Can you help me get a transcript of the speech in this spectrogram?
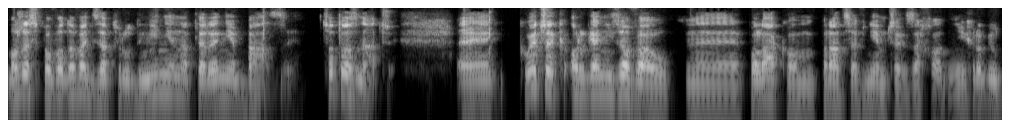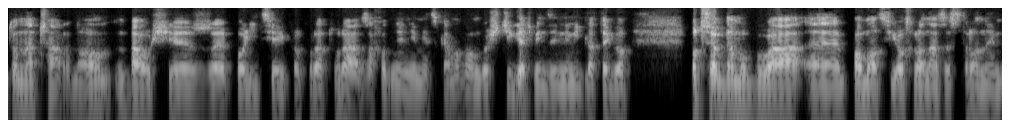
może spowodować zatrudnienie na terenie bazy. Co to znaczy? E, Kłeczek organizował e, Polakom pracę w Niemczech Zachodnich, robił to na czarno, bał się, że policja i prokuratura zachodnia niemiecka mogą go ścigać, między innymi dlatego potrzebna mu była e, pomoc i ochrona ze strony,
